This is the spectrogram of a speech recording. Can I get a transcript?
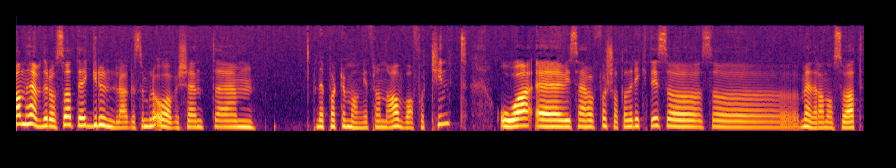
han hevder også at det grunnlaget som ble oversendt eh, departementet fra Nav var for tynt. Og eh, hvis jeg har forstått han riktig, så, så mener han også at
